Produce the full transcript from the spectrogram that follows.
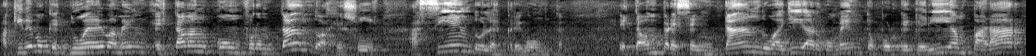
Aquí vemos que nuevamente estaban confrontando a Jesús, haciéndoles preguntas. Estaban presentando allí argumentos porque querían parar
